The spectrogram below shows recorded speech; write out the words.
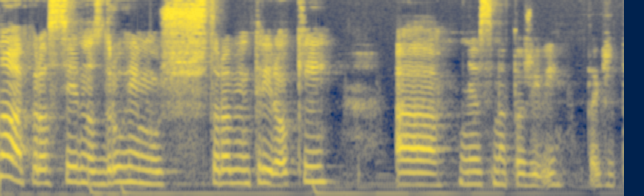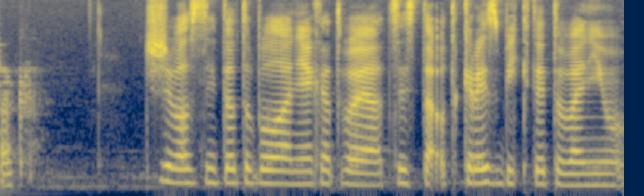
No a proste jedno s druhým už to robím 3 roky a dnes ma to živí, takže tak. Čiže vlastne toto bola nejaká tvoja cesta od kresby k tetovaniu.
